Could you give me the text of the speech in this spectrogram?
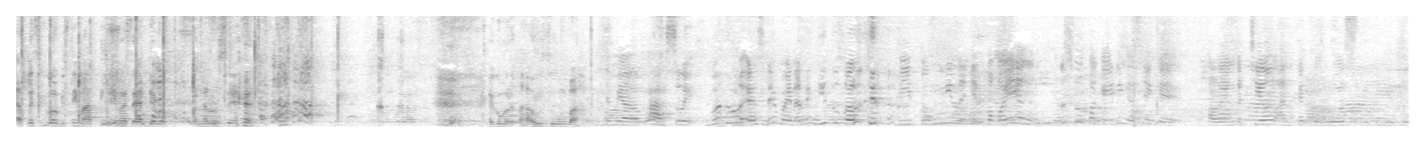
At least gue abis ini mati masih ada penerusnya. Eh gue baru tahu sumpah. Demi apa? asli gue dulu SD mainannya gitu soalnya Dihitungin aja pokoknya yang terus lu pakai ini gak sih yang kayak kalau yang kecil anaknya kurus gitu-gitu.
